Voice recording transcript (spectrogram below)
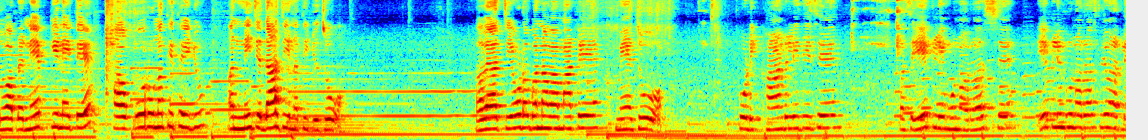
જો આપણે નેપકીન નહીં તે સાવ કોરું નથી થઈ ગયું અને નીચે દાજી નથી ગયું, જુઓ. હવે આ ચેવડો બનાવવા માટે મેં, જુઓ થોડી ખાંડ લીધી છે. પછી એક લીંબુનો રસ છે. એક લીંબુનો રસ લેવાનો એટલે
